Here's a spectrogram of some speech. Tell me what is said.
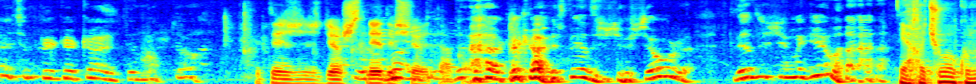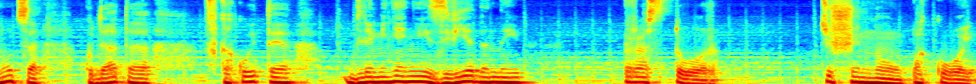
Лесенка какая-то, ну что. И ты ждешь следующего этапа. Да, какая следующая? Все уже. Следующая могила. Я хочу окунуться куда-то в какой-то для меня неизведанный простор, тишину, покой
